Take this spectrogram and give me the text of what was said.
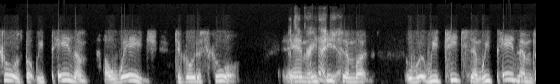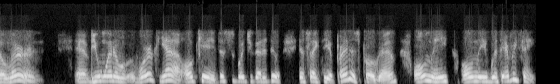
schools, but we pay them a wage to go to school, That's a and great we idea. teach them what we teach them. We pay them to learn. And if you want to work, yeah, okay, this is what you got to do. It's like the apprentice program, only only with everything,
